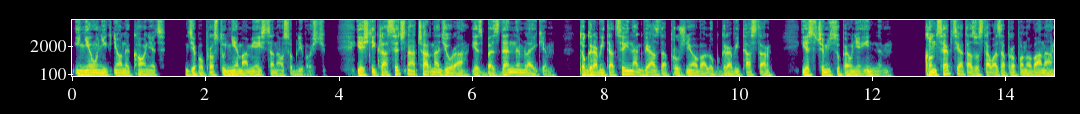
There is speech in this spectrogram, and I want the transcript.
i nieunikniony koniec, gdzie po prostu nie ma miejsca na osobliwość. Jeśli klasyczna czarna dziura jest bezdennym lejkiem, to grawitacyjna gwiazda próżniowa lub gravitastar jest czymś zupełnie innym. Koncepcja ta została zaproponowana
